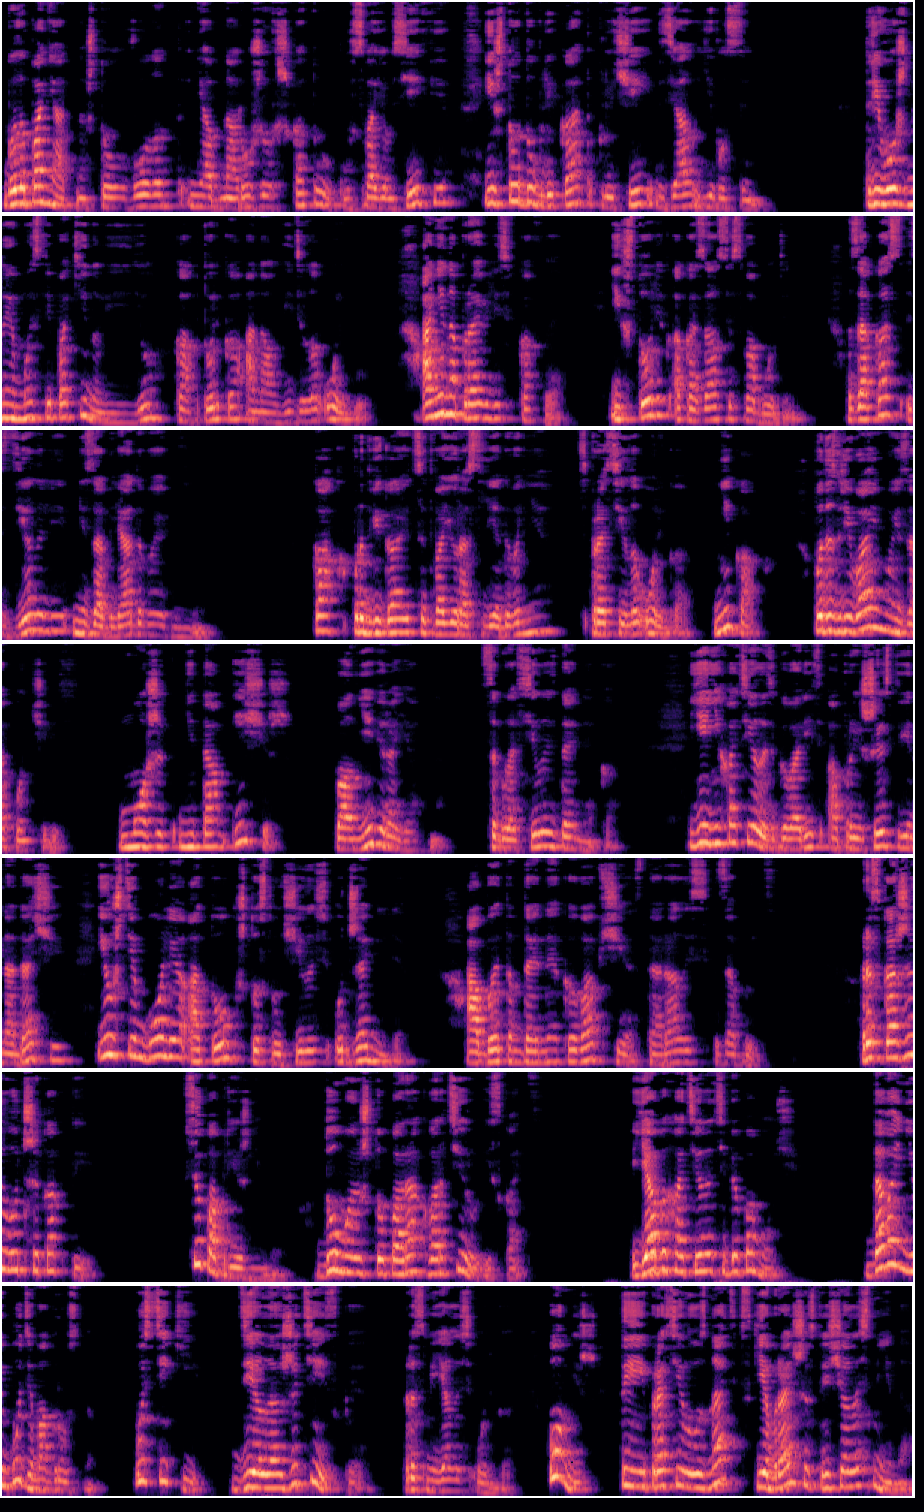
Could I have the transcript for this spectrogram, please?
Было понятно, что Воланд не обнаружил шкатулку в своем сейфе и что дубликат ключей взял его сын. Тревожные мысли покинули ее, как только она увидела Ольгу. Они направились в кафе. Их столик оказался свободен. Заказ сделали, не заглядывая в меню. «Как продвигается твое расследование?» – спросила Ольга. «Никак. Подозреваемые закончились. Может, не там ищешь? Вполне вероятно, согласилась Дайнека. Ей не хотелось говорить о происшествии на даче и уж тем более о том, что случилось у Джамиля. Об этом Дайнека вообще старалась забыть. Расскажи лучше, как ты. Все по-прежнему. Думаю, что пора квартиру искать. Я бы хотела тебе помочь. Давай не будем о грустном. Пустяки, дело житейское. – рассмеялась Ольга. «Помнишь, ты просила узнать, с кем раньше встречалась Нина?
